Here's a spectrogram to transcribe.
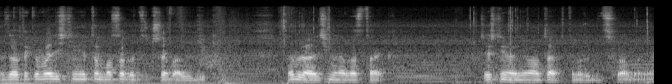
Zaatakowaliście nie tą osobę, co trzeba, ludziki. Dobra, lecimy na was tak. Chociaż nie nie mam tarczy, to może być słabo, nie?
